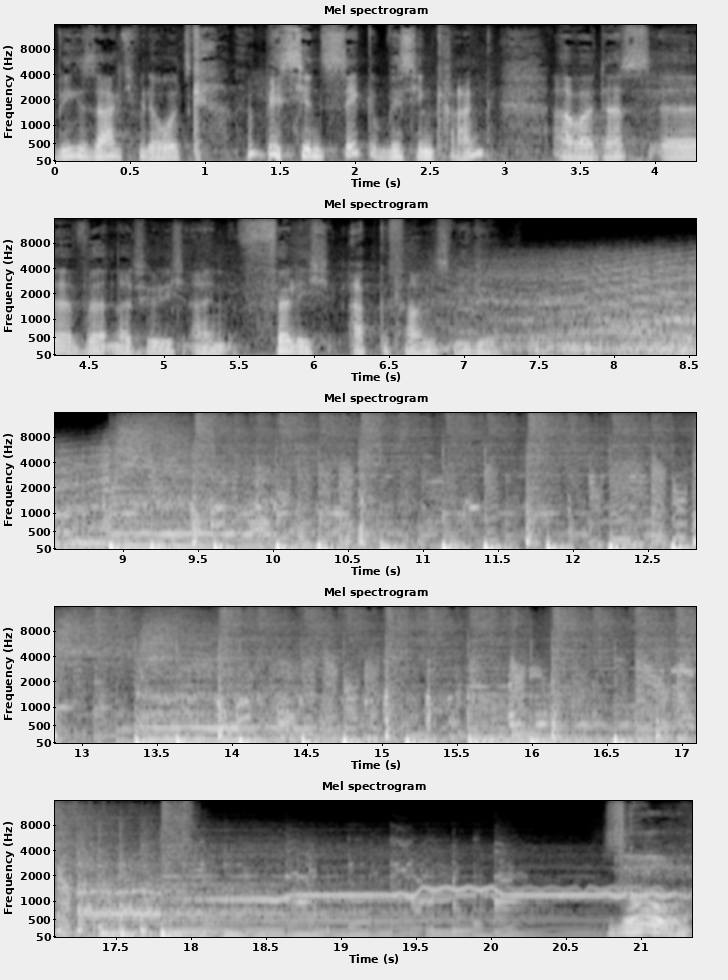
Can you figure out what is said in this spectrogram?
wie gesagt, ich wiederhole es gerne, ein bisschen sick, ein bisschen krank, aber das äh, wird natürlich ein völlig abgefahrenes Video. So,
